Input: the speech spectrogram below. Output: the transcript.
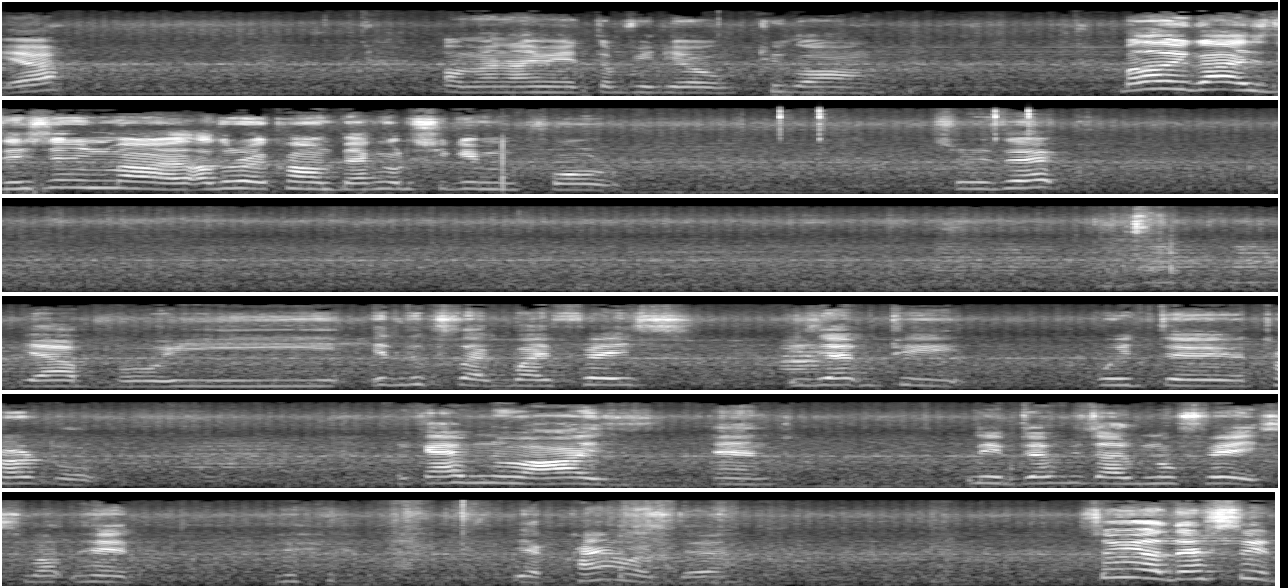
Yeah. Oh man, I made the video too long. By the way, guys, this is in my other account, Bangladeshi Gaming 4. So is that? Yeah, boy. It looks like my face is empty with the turtle. Like I have no eyes and leave that means I have no face, but head. yeah, kind of like that. So yeah, that's it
